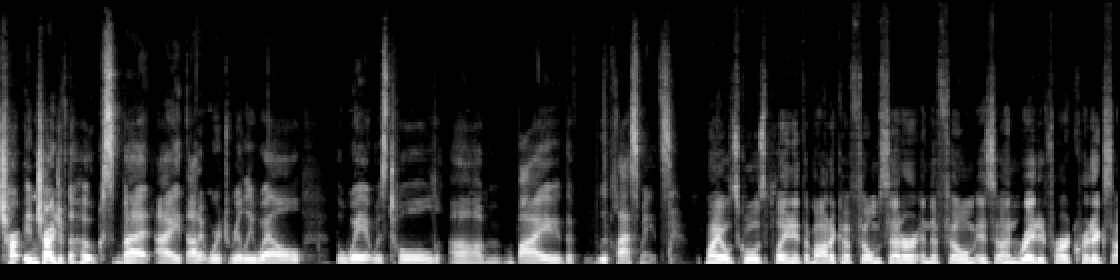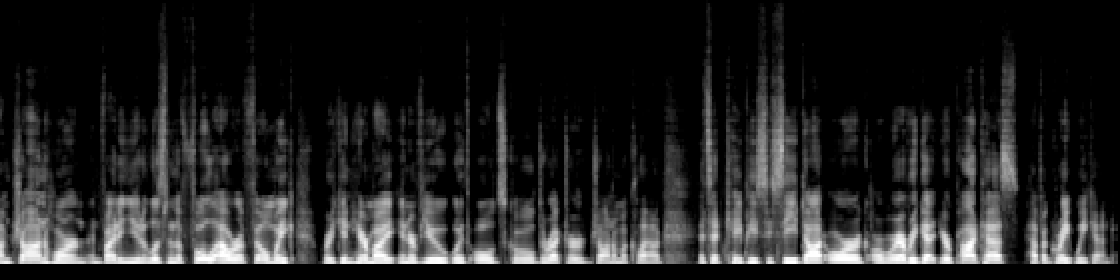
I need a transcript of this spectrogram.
char- in, charge of the hoax, but I thought it worked really well the way it was told um, by the, the classmates. My Old School is playing at the Monica Film Center, and the film is unrated for our critics. I'm John Horn, inviting you to listen to the full hour of Film Week, where you can hear my interview with Old School director Jono McLeod. It's at kpcc.org or wherever you get your podcasts. Have a great weekend.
